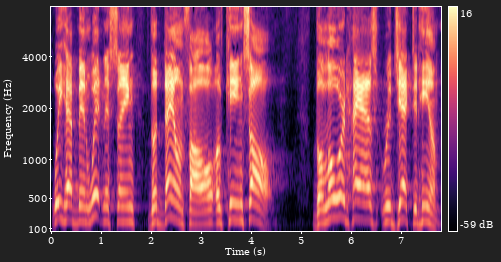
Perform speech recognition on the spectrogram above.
we have been witnessing the downfall of King Saul. The Lord has rejected him.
